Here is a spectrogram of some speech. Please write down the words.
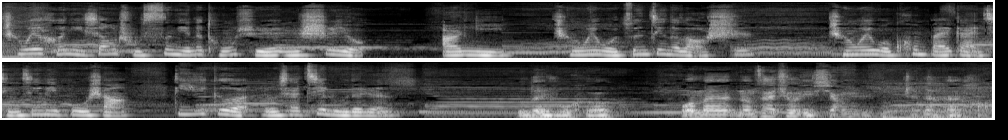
成为和你相处四年的同学与室友，而你成为我尊敬的老师，成为我空白感情经历簿上第一个留下记录的人。无论如何，我们能在这里相遇，真的很好。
